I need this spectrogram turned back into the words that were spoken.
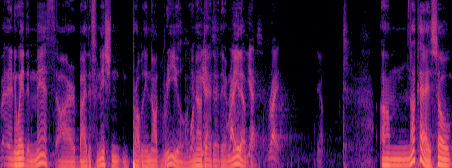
But anyway, the myths are by definition probably not real. You know, yes, they're, they're, right, made up. Yes, right. Um, okay, so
